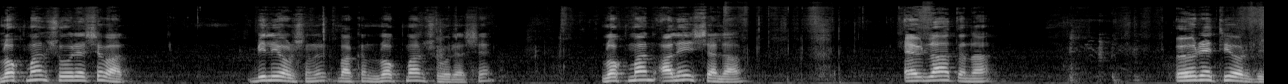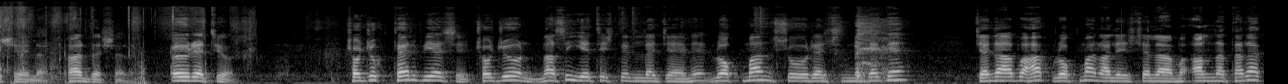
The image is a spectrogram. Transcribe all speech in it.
Lokman suresi var. Biliyorsunuz bakın Lokman suresi. Lokman aleyhisselam evladına öğretiyor bir şeyler kardeşlerim. Öğretiyor. Çocuk terbiyesi, çocuğun nasıl yetiştirileceğini Lokman suresinde de Cenab-ı Hak Lokman Aleyhisselam'ı anlatarak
